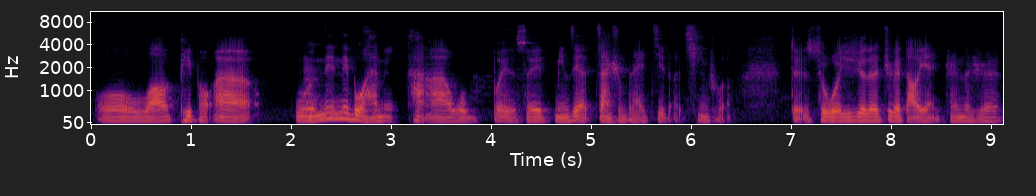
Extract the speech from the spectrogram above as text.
我我 people 啊，我那那部我还没有看啊，我不所以名字也暂时不太记得清楚了。对，所以我就觉得这个导演真的是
